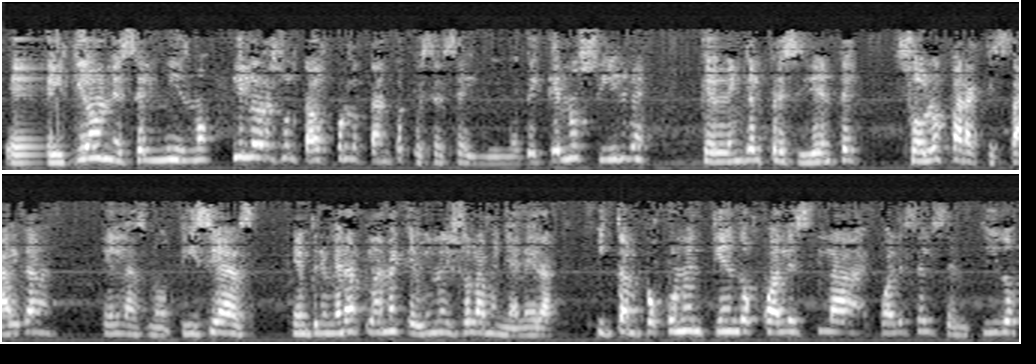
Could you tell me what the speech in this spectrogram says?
el guion es el mismo y los resultados, por lo tanto, pues es el mismo. ¿De qué nos sirve que venga el presidente solo para que salga en las noticias en primera plana que vino hizo la mañanera? y tampoco no entiendo cuál es la cuál es el sentido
